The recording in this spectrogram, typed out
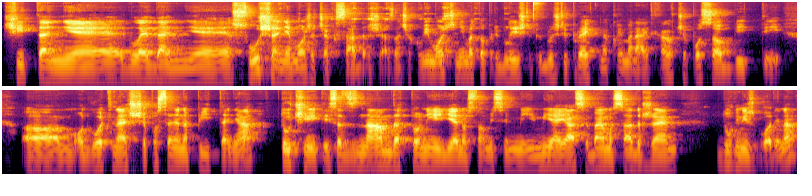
čitanje, gledanje, slušanje možda čak sadržaja. Znači ako vi možete njima to približiti, približiti projekt na kojima radite, kako će posao biti, um, odgovoriti najčešće postavljena pitanja, to učinite. I sad znam da to nije jednostavno, mislim i mi i ja se bavimo sadržajem dugi niz godina,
